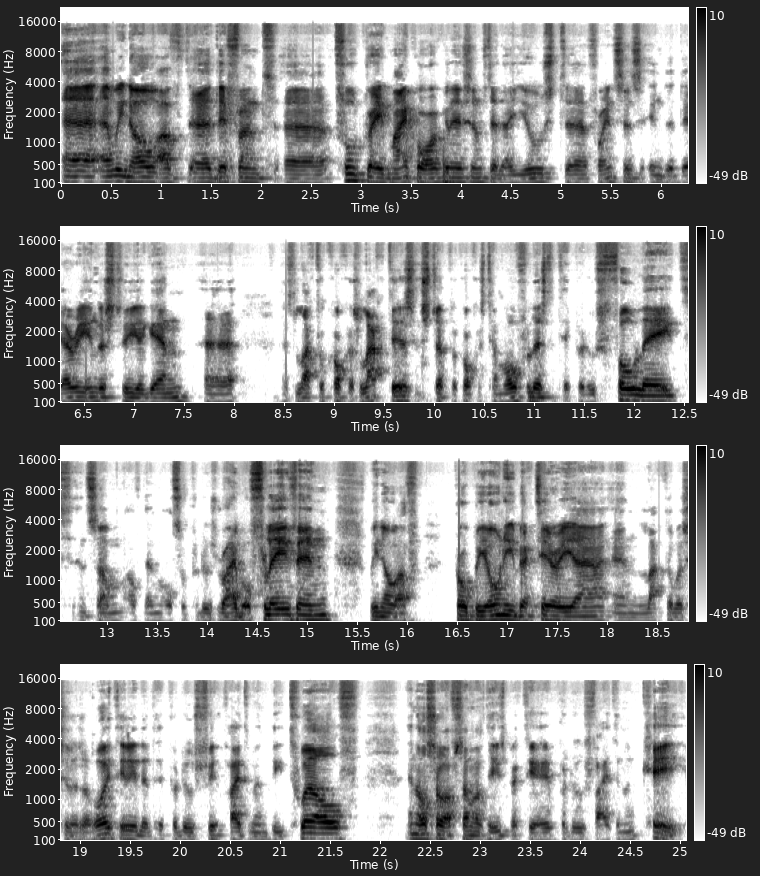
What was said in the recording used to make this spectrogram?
Uh, and we know of uh, different uh, food grade microorganisms that are used, uh, for instance, in the dairy industry again, uh, as Lactococcus lactis and Streptococcus thermophilus, that they produce folate, and some of them also produce riboflavin. We know of propionibacteria and Lactobacillus reuteri that they produce vitamin B12, and also of some of these bacteria produce vitamin K.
